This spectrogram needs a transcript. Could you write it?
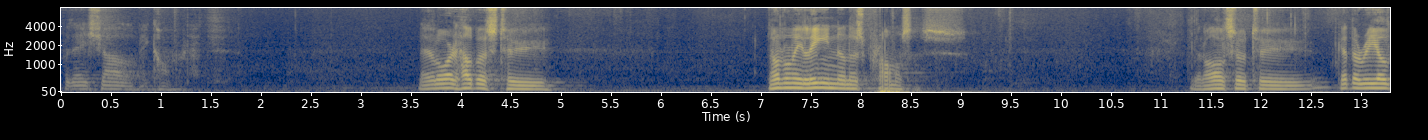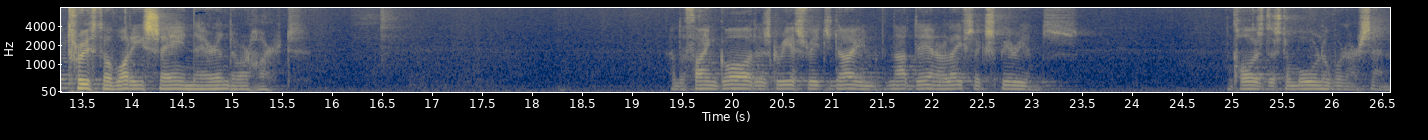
for they shall be comforted. Now, the Lord, help us to not only lean on His promises, but also to get the real truth of what He's saying there into our heart. And to thank God as grace reached down from that day in our life's experience and caused us to mourn over our sin.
